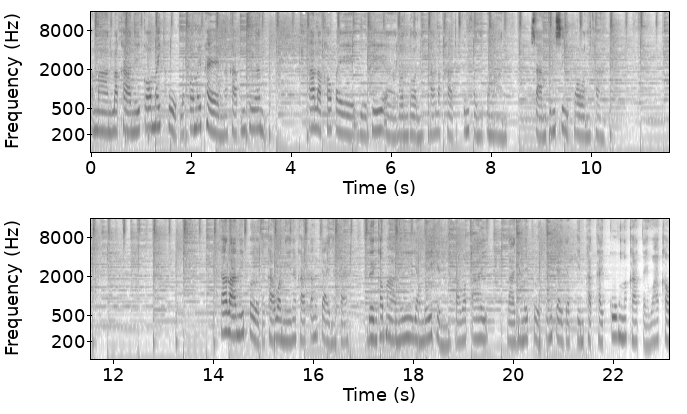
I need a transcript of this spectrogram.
ประมาณราคานี้ก็ไม่ถูกแล้วก็ไม่แพงนะคะเพื่อนๆ ถ้าเราเข้าไปอยู่ที่ลอนดอนนะคะ ราคาจะขึ้นกว่านี้ประมาณ 3-4 ปอนด์ค่ะ ถ้าร้านนี้เปิดนะคะวันนี้นะคะตั้งใจนะคะ เดินเข้ามานี่ยังไม่เห็นนะคะว่าป้ายร้านยังไม่เปิดตั้งใจจะกินผัดไทยกุ้งนะคะ แต่ว่าเขา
